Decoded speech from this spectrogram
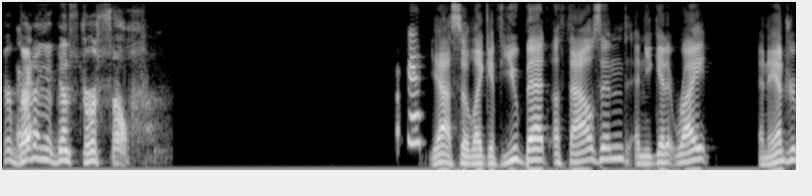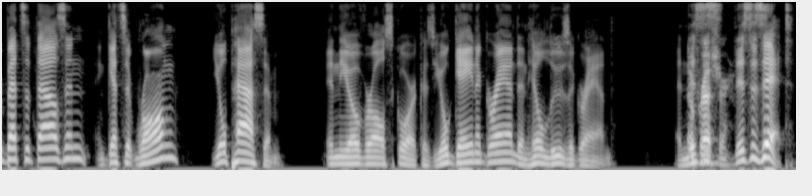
You're Okay. betting against yourself. Okay. Yeah, so like if you bet a thousand and you get it right, and Andrew bets a thousand and gets it wrong, you'll pass him in the overall score because you'll gain a grand and he'll lose a grand. And No this pressure. is this is it.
